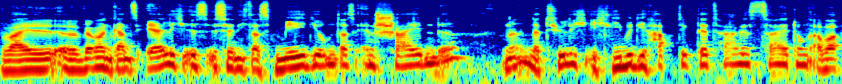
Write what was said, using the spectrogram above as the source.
Weil, äh, wenn man ganz ehrlich ist, ist ja nicht das Medium das Entscheidende. Ne? Natürlich, ich liebe die Haptik der Tageszeitung, aber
